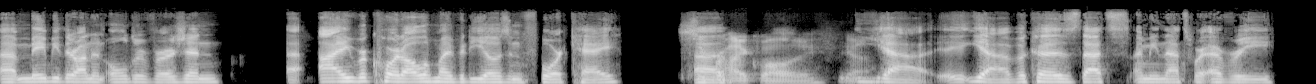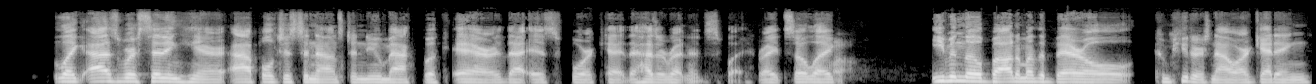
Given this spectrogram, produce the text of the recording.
Uh, maybe they're on an older version. Uh, I record all of my videos in 4K super uh, high quality yeah yeah yeah because that's i mean that's where every like as we're sitting here apple just announced a new macbook air that is 4k that has a retina display right so like wow. even though bottom of the barrel computers now are getting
